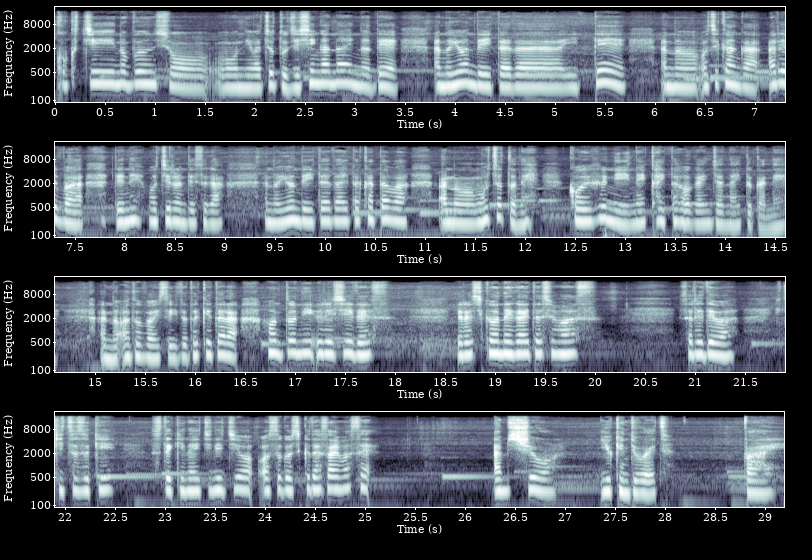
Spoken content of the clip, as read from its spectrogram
告知の文章にはちょっと自信がないのであの読んでいただいてあのお時間があればでねもちろんですがあの読んでいただいた方はあのもうちょっとねこういう風にね書いた方がいいんじゃないとかねあのアドバイスいただけたら本当に嬉しいです。よろしくお願いいたします。それでは、引き続き素敵な一日をお過ごしくださいませ。I'm sure you can do it. Bye.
